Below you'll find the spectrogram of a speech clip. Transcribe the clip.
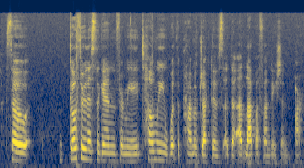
So go through this again for me. Tell me what the prime objectives at the Atlapa Foundation are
